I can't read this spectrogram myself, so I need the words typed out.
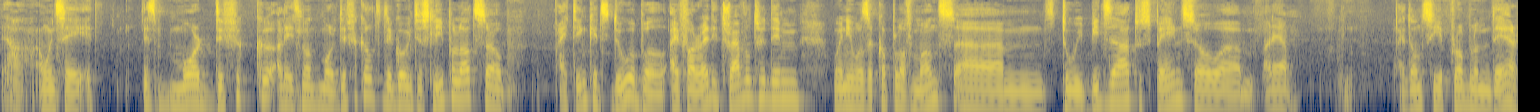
yeah, I wouldn't say it is more difficult. It's not more difficult. They're going to sleep a lot, so I think it's doable. I've already traveled with him when he was a couple of months um, to Ibiza, to Spain. So um, yeah, I don't see a problem there.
